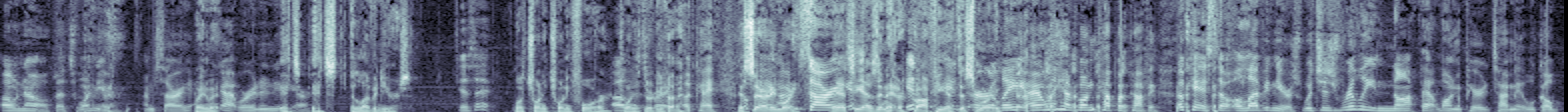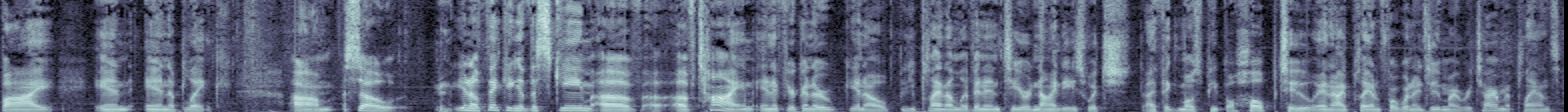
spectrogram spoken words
Oh, no, that's one year. I'm sorry. Wait a minute. I forgot we're in a new It's, year. it's 11 years. Is it? Well, 2024, Oh, 2035. right. Okay. It's Okay, Saturday I'm morning. sorry. Nancy It's- hasn't had her coffee yet this morning. early. I only had one cup of coffee. Okay, so 11 years, which is really not that long a period of time. It will go by in in a blink. Um, so, you know, thinking of the scheme of uh, of time, and if you're going to, you know, you plan on living into your 90s, which I think most people hope to, and I plan for when I do my retirement plans.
